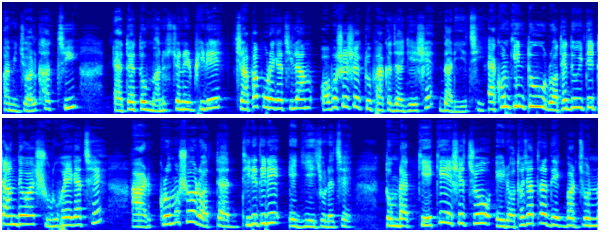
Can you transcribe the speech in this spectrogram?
আমি জল খাচ্ছি। এত এত মানুষজনের ভিড়ে চাপা পড়ে গেছিলাম, অবশেষে একটু ফাঁকা জায়গায় এসে দাঁড়িয়েছি। এখন কিন্তু রথের দুইতে টান দেওয়া শুরু হয়ে গেছে, আর ক্রমশ রথটা ধীরে ধীরে এগিয়েই চলেছে। তোমরা কে কে এসেছ এই রথযাত্রা দেখবার জন্য?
